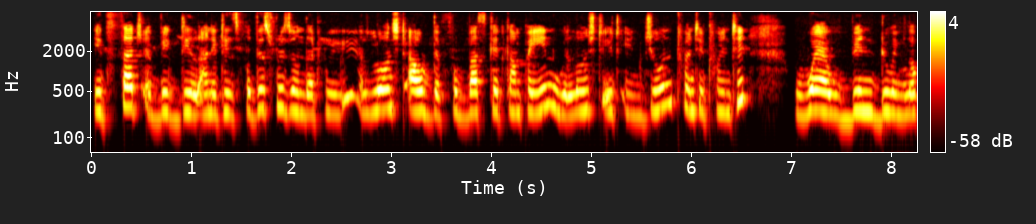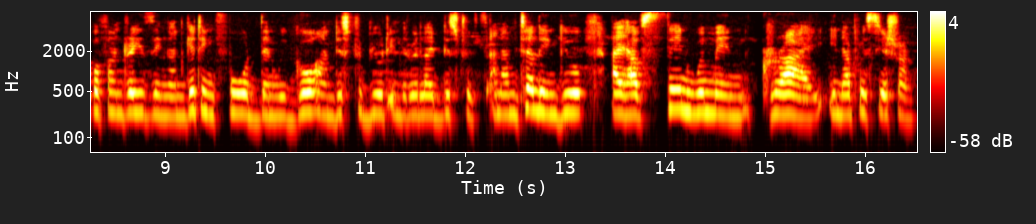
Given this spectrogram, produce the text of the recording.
it's such a big deal and it is for this reason that we launched out the food basket campaign. We launched it in june 2020 where we've been doing local fundraising and getting food. Then we go and distribute in the red light districts. And i'm telling you i have seen women cry in appreciation.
